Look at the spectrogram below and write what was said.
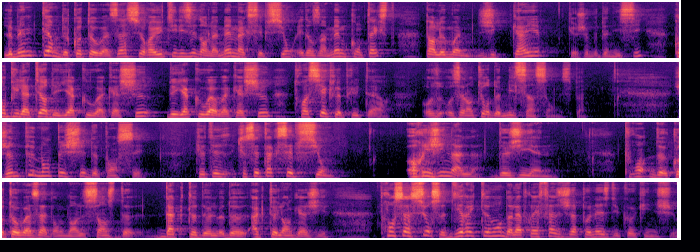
le même terme de kotowaza sera utilisé dans la même acception et dans un même contexte par le moine Jikkai, que je vous donne ici, compilateur du de Yakuwa Wakashu, trois siècles plus tard, aux, alentours de 1500, n'est-ce pas? Je ne peux m'empêcher de penser que, que cette acception original de JN, de Kotowaza, donc dans le sens d'acte de, langagier, prend sa source directement dans la préface japonaise du Kokinshu.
